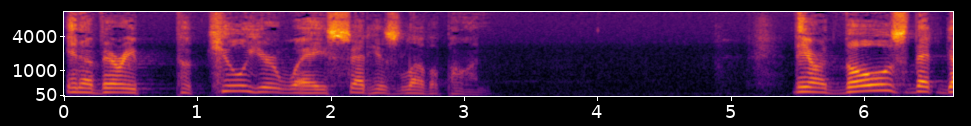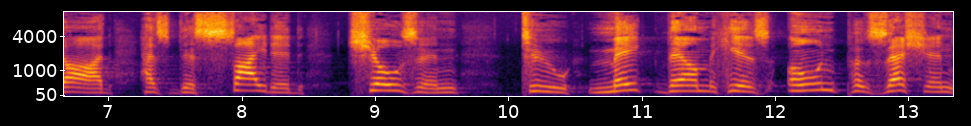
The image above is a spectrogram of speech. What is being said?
in a very peculiar way set his love upon. They are those that God has decided, chosen to make them his own possession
